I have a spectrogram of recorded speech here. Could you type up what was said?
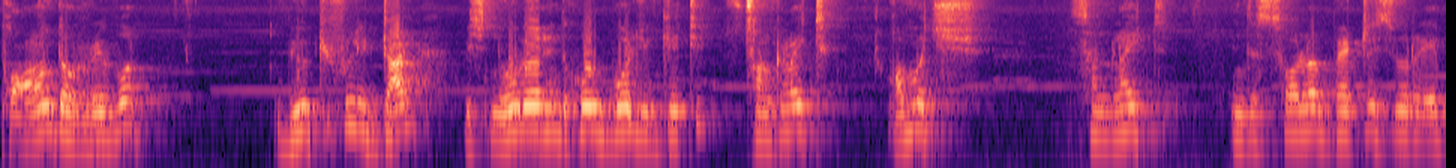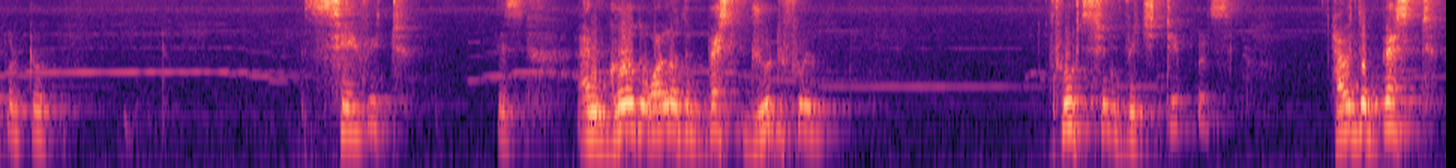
pond or river beautifully done which nowhere in the whole world you get it. Sunlight how much sunlight in the solar batteries were able to save it is and grow the, one of the best beautiful fruits and vegetables. Have the best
